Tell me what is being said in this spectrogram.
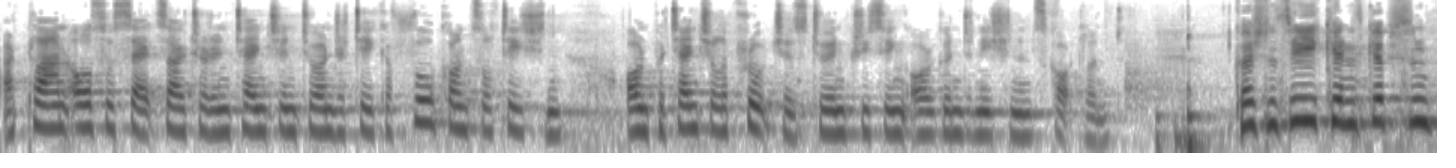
Our plan also sets out our intention to undertake a full consultation on potential approaches to increasing organ donation in Scotland. Question 3, Kenneth Gibson.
